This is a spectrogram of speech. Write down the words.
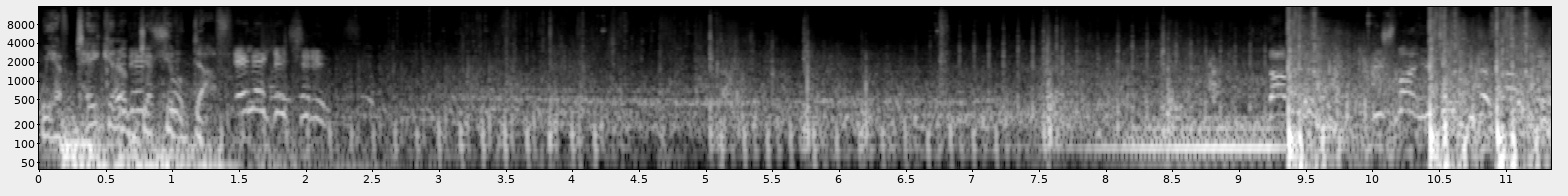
We have taken Hedef objective şu. Duff. Ele geçirin. Düşman hücum kıtası askeri.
